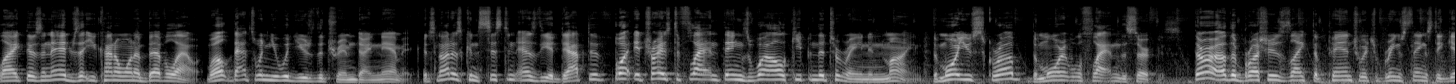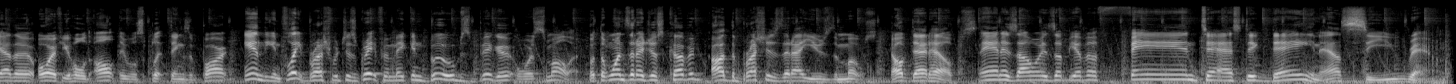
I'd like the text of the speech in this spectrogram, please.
Like there's an edge that you kind of want to bevel out. Well, that's when you would use the trim dynamic. It's not as consistent as the adaptive, but it tries to flatten things while keeping the terrain in mind. The more you scrub, the more it will flatten the surface. There are other brushes like the pinch which brings things together, or if you hold alt it will split things apart, and the inflate brush which is great for making boobs bigger or smaller. But the ones that I just covered are the brushes that I use the most. Hope that helps. And as always, hope you have a fantastic day, and I'll see you around.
